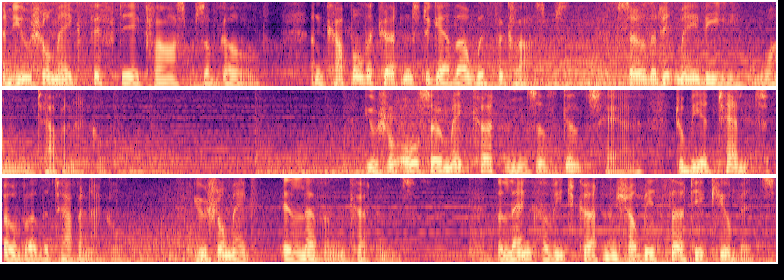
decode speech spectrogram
And you shall make fifty clasps of gold, and couple the curtains together with the clasps, so that it may be one tabernacle. You shall also make curtains of goat's hair to be a tent over the tabernacle. You shall make eleven curtains. The length of each curtain shall be thirty cubits,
